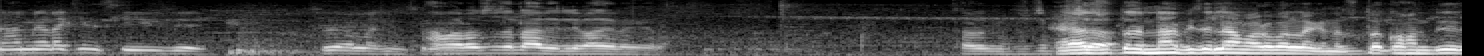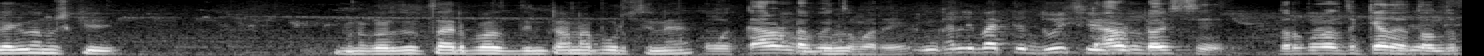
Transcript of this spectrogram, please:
না, আমি এটা কিনছি যে। সুয়ালা কিনছি আমার অথচ না দিলে ভালো লাগে না। হ্যাঁ জুতা না ভিজালে আমারও ভালো লাগে না। জুতা কখন দিয়ে দেখে জানিস কি? মনে কর যে চার পাঁচ দিন টানা পড়ছি না। আমার কারণটা কই তোমারে? আমি খালি বাড়িতে দুইছি কারণটা হচ্ছে ধর কোনো যে কেদে তখন তুই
